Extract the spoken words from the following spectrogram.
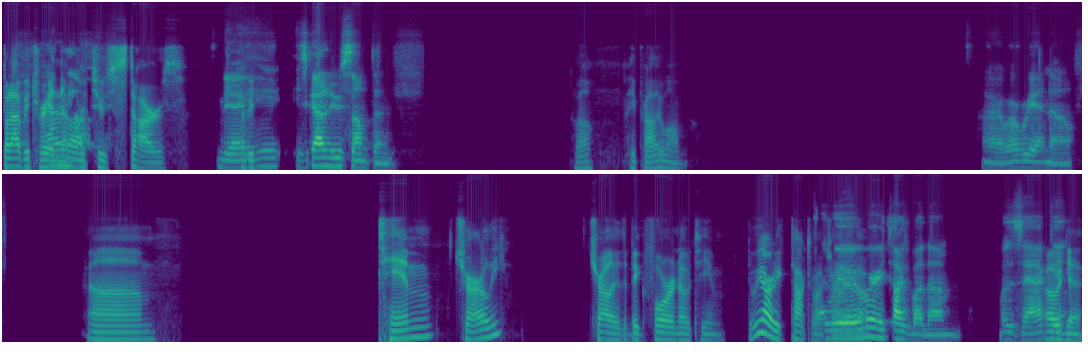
But I'll be trading them know. for two stars. yeah, you- he, he's got to do something. Well, he probably won't. All right, where are we at now? Um, Tim, Charlie, Charlie, the big four and O team. We already talked about we, Charlie. we though. already talked about them. With Zach Oh, and yeah.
